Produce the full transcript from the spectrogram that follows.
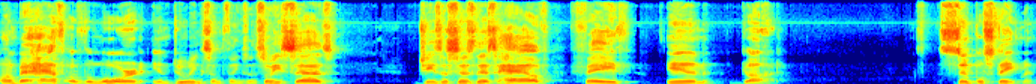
on behalf of the Lord in doing some things. And so he says, Jesus says this have faith in God. Simple statement.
